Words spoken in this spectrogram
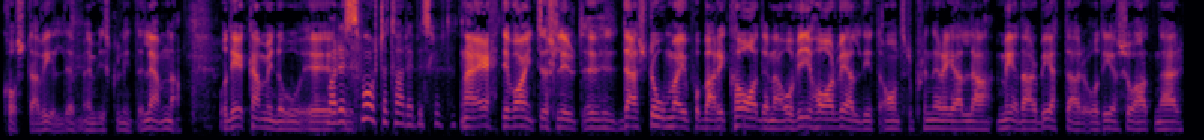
kosta ville men vi skulle inte lämna. Och det kan vi nog... Eh, var det svårt att ta det beslutet? Nej, det var inte slut. Eh, där stod man ju på barrikaderna och vi har väldigt entreprenöriella medarbetare och det är så att när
